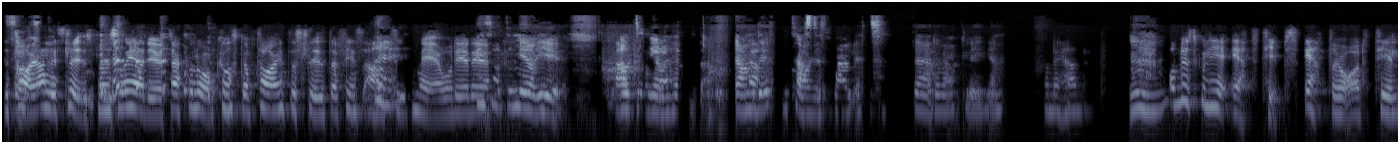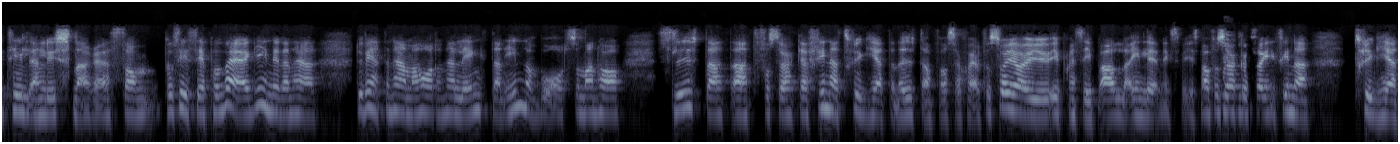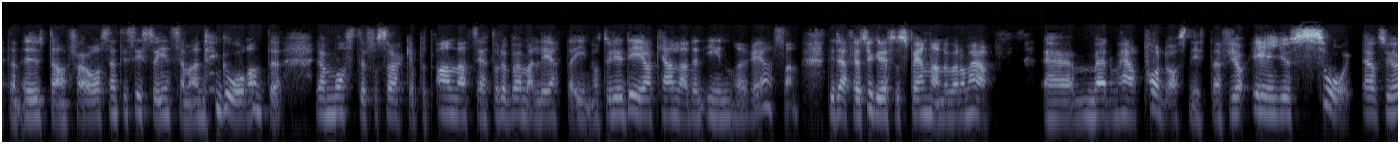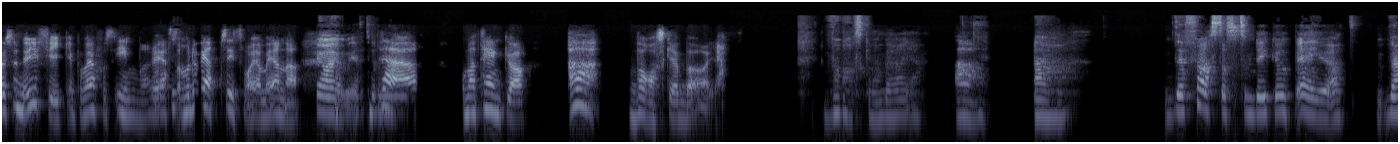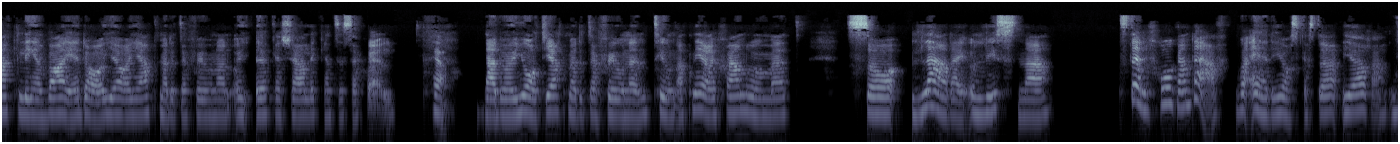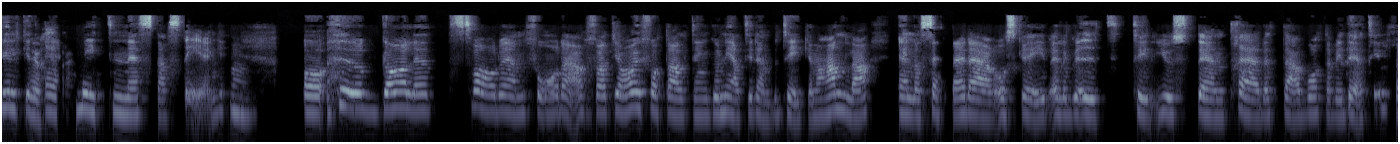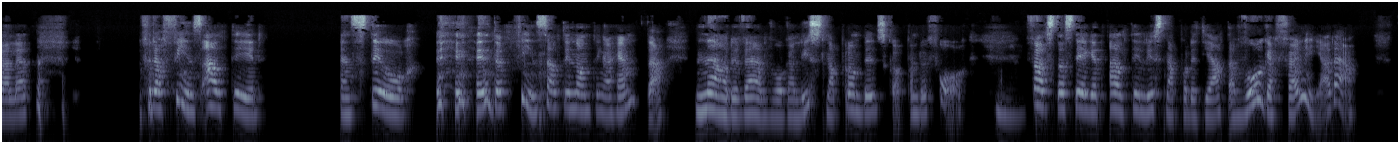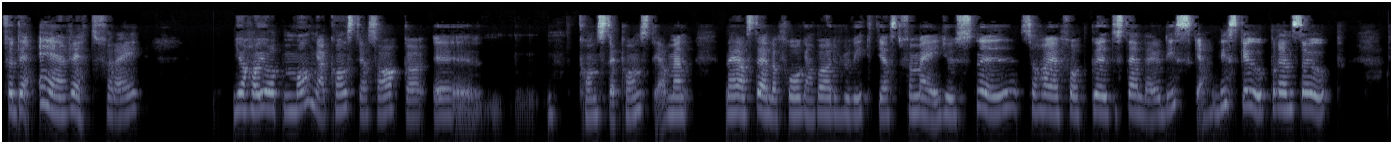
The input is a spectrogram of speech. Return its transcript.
det tar ju aldrig slut, men så är det ju. Tack och lov, kunskap tar inte slut. Det finns alltid mer. Och det, är det... det finns alltid mer att ge. Alltid mer att hämta. Ja, men det är fantastiskt härligt. Det är det verkligen. Och det är härligt. Mm. Om du skulle ge ett tips, ett råd till, till en lyssnare som precis är på väg in i den här, du vet den här, man har den här längtan inombords, så man har slutat att försöka finna tryggheten utanför sig själv. För så gör ju i princip alla inledningsvis. Man försöker mm. finna tryggheten utanför och sen till sist så inser man det går inte. Jag måste försöka på ett annat sätt och då börjar man leta inåt och det är det jag kallar den inre resan. Det är därför jag tycker det är så spännande med de här med de här poddavsnitten. För jag är ju så, alltså jag är så nyfiken på människors inre resa. Men du vet precis vad jag menar. Ja, jag vet. Där, och man tänker, ah, var ska jag börja? Var ska man börja? Ah. Ah. Det första som dyker upp är ju att verkligen varje dag göra hjärtmeditationen och öka kärleken till sig själv. Ja. När du har gjort hjärtmeditationen, tonat ner i stjärnrummet, så lär dig att lyssna ställ frågan där. Vad är det jag ska göra? Vilket är mitt nästa steg? Mm. Och hur galet svar du än får där, för att jag har ju fått allting, gå ner till den butiken och handla, eller sätta dig där och skriv, eller gå ut till just den trädet där borta vid det tillfället. För där finns alltid en stor det finns alltid någonting att hämta när du väl vågar lyssna på de budskapen du får. Mm. Första steget, alltid lyssna på ditt hjärta, våga följa det. För det är rätt för dig. Jag har gjort många konstiga saker, eh, konstiga, konstiga, men när jag ställer frågan vad är det viktigast för mig just nu så har jag fått gå ut och ställa dig och diska. Diska upp, rensa upp.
